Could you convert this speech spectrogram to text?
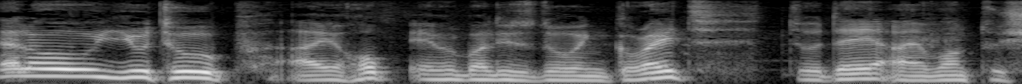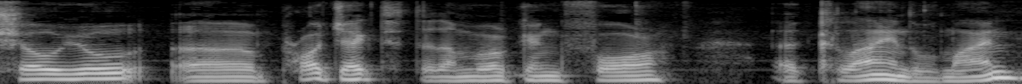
Hello YouTube, I hope everybody is doing great. Today I want to show you a project that I'm working for a client of mine,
